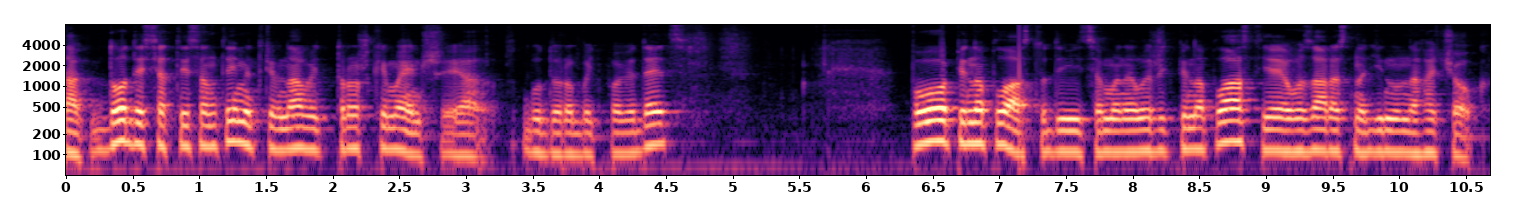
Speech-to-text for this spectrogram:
Так, до 10 см, навіть трошки менше я буду робити повідець. По пінопласту, дивіться, в мене лежить пінопласт, я його зараз надіну на гачок.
